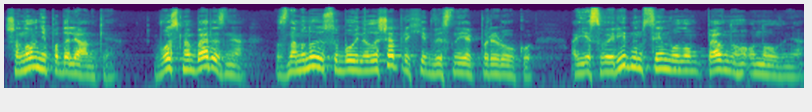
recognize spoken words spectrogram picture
Шановні подолянки, 8 березня знаменує собою не лише прихід весни як пори року, а є своєрідним символом певного оновлення.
